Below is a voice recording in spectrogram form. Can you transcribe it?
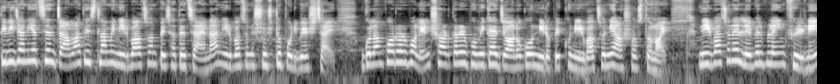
তিনি জানিয়েছেন, জামাত ইসলামী নির্বাচন পেছাতে চায় না, নির্বাচনে সুষ্ঠু পরিবেশ চায়। গোলাম পরোয়ার বলেন, সরকারের ভূমিকায় জনগণ নিরপেক্ষ নির্বাচন নিয়ে আশ্বস্ত নয়। নির্বাচনের লেভেল প্লেইং ফিল্ড নেই,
